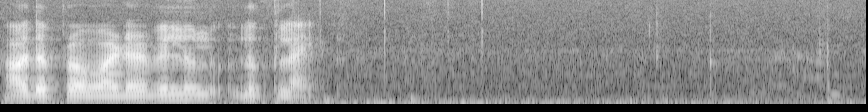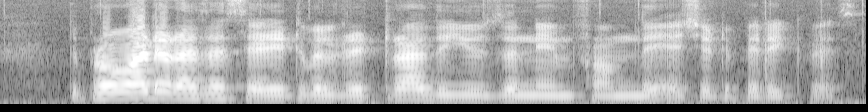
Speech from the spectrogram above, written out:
how the provider will look like. The provider as I said it will retrieve the username from the HTTP request.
